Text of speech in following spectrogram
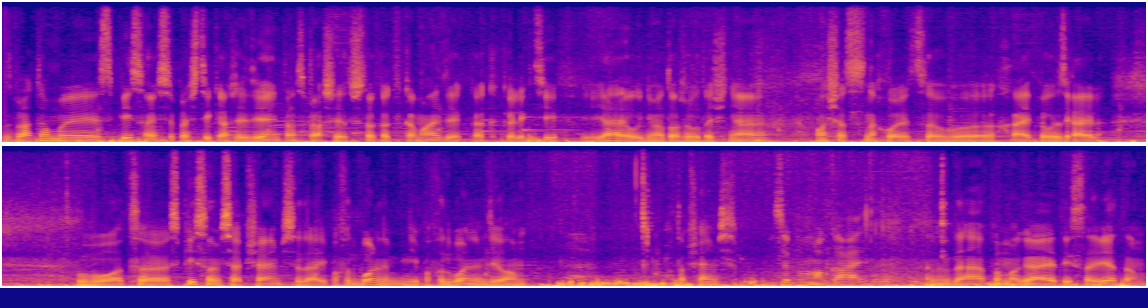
С братом мы списываемся почти каждый день, там спрашивает, что как в команде, как коллектив. Я у него тоже уточняю. Он сейчас находится в Хайпе, в Израиле. Вот, э, списываемся, общаемся, да, и по футбольным, не по футбольным делам. Вот общаемся. Це допомагає. Да, помогает и советом.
